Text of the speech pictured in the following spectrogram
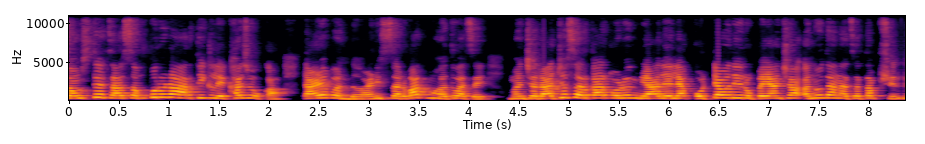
संस्थेचा संपूर्ण आर्थिक लेखाजोखा ताळेबंद आणि सर्वात महत्त्वाचे म्हणजे राज्य सरकारकडून मिळालेल्या कोट्यवधी रुपयांच्या अनुदानाचा तपशील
